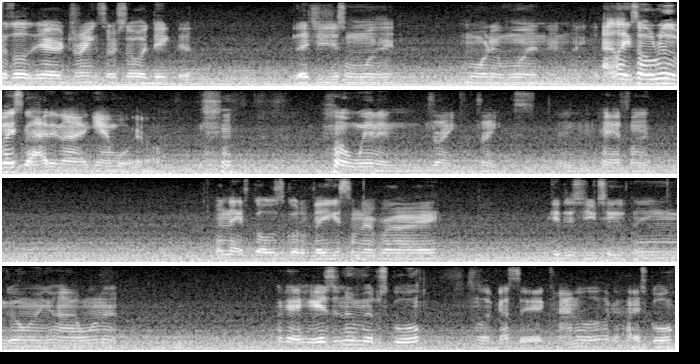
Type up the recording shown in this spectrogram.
Because those their drinks are so addictive that you just want more than one and like I like so really basically I did not gamble at all. I went and drank drinks and had fun. My next goal is to go to Vegas whenever I get this YouTube thing going how I want it. Okay, here's the new middle school. Like I said, kind of looks like a high school.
